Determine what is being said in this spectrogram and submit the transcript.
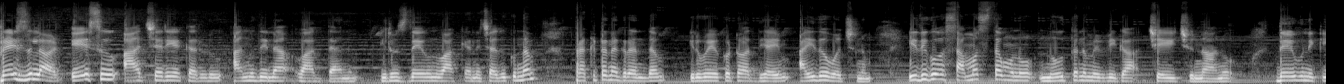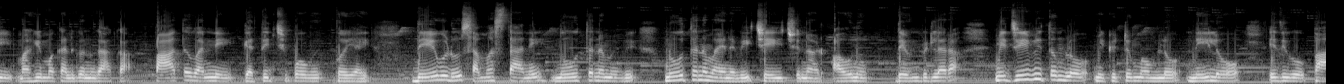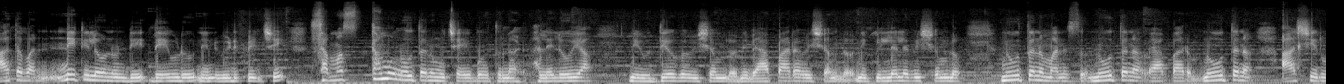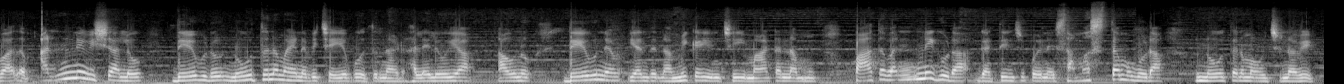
Praise lord యేసు ఆశ్చర్యకరుడు అనుదిన వాగ్దానం. ఈరోజు దేవుని వాక్యాన్ని చదువుకుందాం. ప్రకటన గ్రంథం ఇరవై ఒకటో అధ్యాయం ఐదో వచనం. ఇదిగో సమస్తమును నూతనమివిగా చేయుచున్నాను. దేవునికి మహిమ కలుగును గాక. పాతవన్నీ గతించిపో పోయాయి దేవుడు సమస్తాన్ని నూతనమివి నూతనమైనవి చేయుచున్నాడు. అవును దేవుని బిడ్డలారా మీ జీవితంలో మీ కుటుంబంలో నీలో ఇదిగో పాతవన్నిటిలో నుండి దేవుడు నిన్ను విడిపించి సమస్తము నూతనము చేయబోతున్నాడు. హలెలోయ నీ ఉద్యోగ విషయంలో నీ వ్యాపార విషయంలో నీ పిల్లల విషయంలో నూతన మనసు నూతన వ్యాపారం నూతన ఆశీర్వాదం అన్ని విషయాల్లో దేవుడు నూతనమైనవి చేయబోతున్నాడు. హల్లెలూయా. అవును దేవుని ఎందు నమ్మిక ఉంచి ఈ మాట నమ్ము. పాతవన్నీ కూడా గతించిపోయినాయి. సమస్తము కూడా నూతనమవుచున్నవి.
